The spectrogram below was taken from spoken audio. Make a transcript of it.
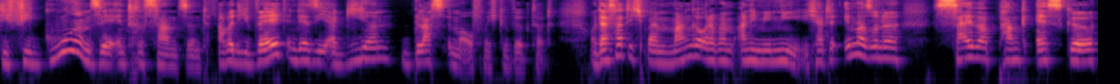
die Figuren sehr interessant sind, aber die Welt, in der sie agieren, blass immer auf mich gewirkt hat. Und das hatte ich beim Manga oder beim Anime nie. Ich hatte immer so eine Cyberpunk-eske,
